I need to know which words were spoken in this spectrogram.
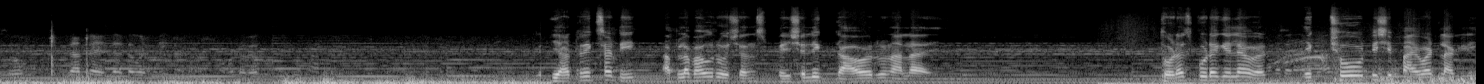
सो जाता यायचं आता वरती. सरळ. या ट्रेकसाठी आपला भाऊ रोशन स्पेशली गावावरून आला आहे. थोडंच पुढे गेल्यावर एक छोटीशी पायवाट लागली.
